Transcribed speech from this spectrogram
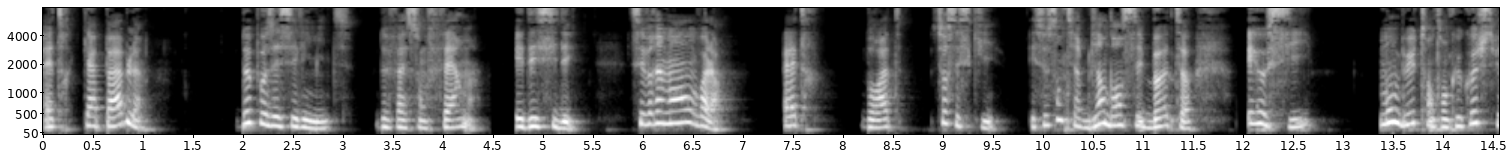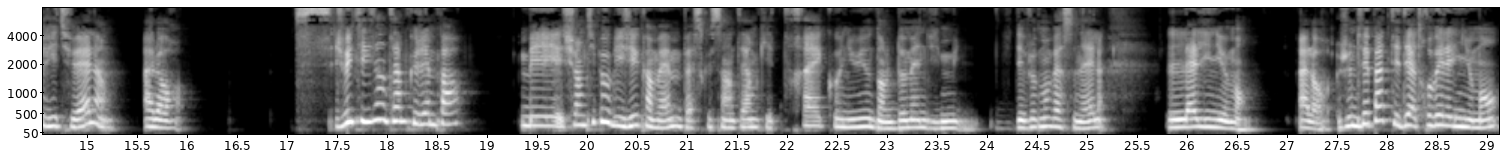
être capable de poser ses limites de façon ferme et décidée. C'est vraiment, voilà, être droite sur ses skis et se sentir bien dans ses bottes. Et aussi, mon but en tant que coach spirituel, alors, je vais utiliser un terme que j'aime pas, mais je suis un petit peu obligée quand même parce que c'est un terme qui est très connu dans le domaine du, du développement personnel, l'alignement. Alors, je ne vais pas t'aider à trouver l'alignement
